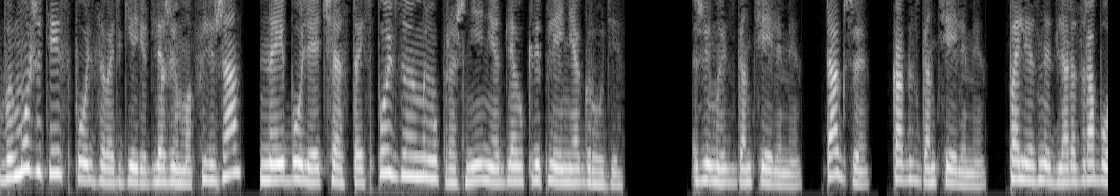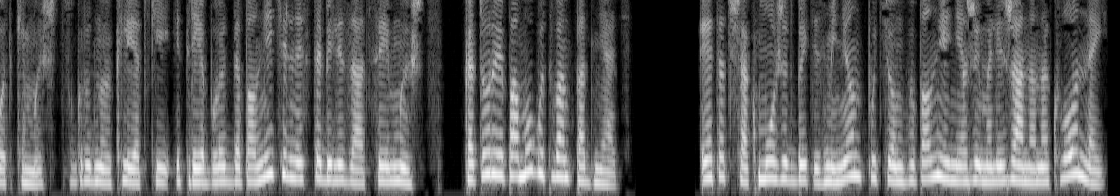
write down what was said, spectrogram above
Вы можете использовать гири для жимов лежа, наиболее часто используемые упражнения для укрепления груди. Жимы с гантелями, также, как с гантелями, полезны для разработки мышц грудной клетки и требуют дополнительной стабилизации мышц, которые помогут вам поднять. Этот шаг может быть изменен путем выполнения жима лежа на наклонной,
